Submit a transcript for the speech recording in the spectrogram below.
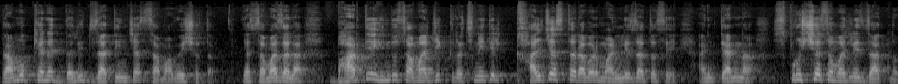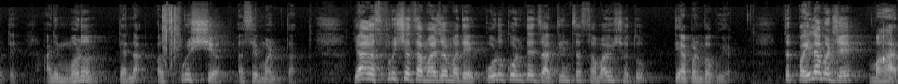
प्रामुख्याने दलित जातींचा समावेश होता. या समाजाला भारतीय हिंदू सामाजिक रचनेतील खालच्या स्तरावर मानले जात असे आणि त्यांना स्पृश्य समजले जात नव्हते आणि म्हणून त्यांना अस्पृश्य असे म्हणतात. या अस्पृश्य समाजामध्ये कोणकोणत्या जातींचा समावेश होतो ते आपण बघूया. तर पहिला म्हणजे महार.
